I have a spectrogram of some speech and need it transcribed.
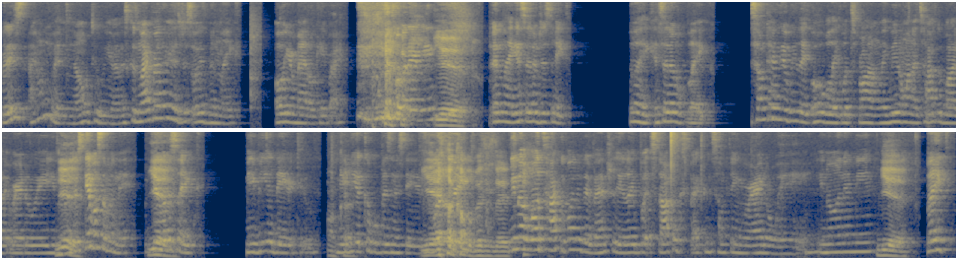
but it's I don't even know to be honest because my brother has just always been like, "Oh, you're mad? Okay, bye." you know what I mean? yeah, And like instead of just like, like instead of like, sometimes you'll be like, oh, well, like what's wrong? Like we don't want to talk about it right away. You know, Yeah. just give us a minute. Yeah. Give us like maybe a day or two, Okay. maybe a couple business days. yeah. But, a couple business days. You know, we'll talk about it eventually. Like, but stop expecting something right away. You know what I mean? yeah, Like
